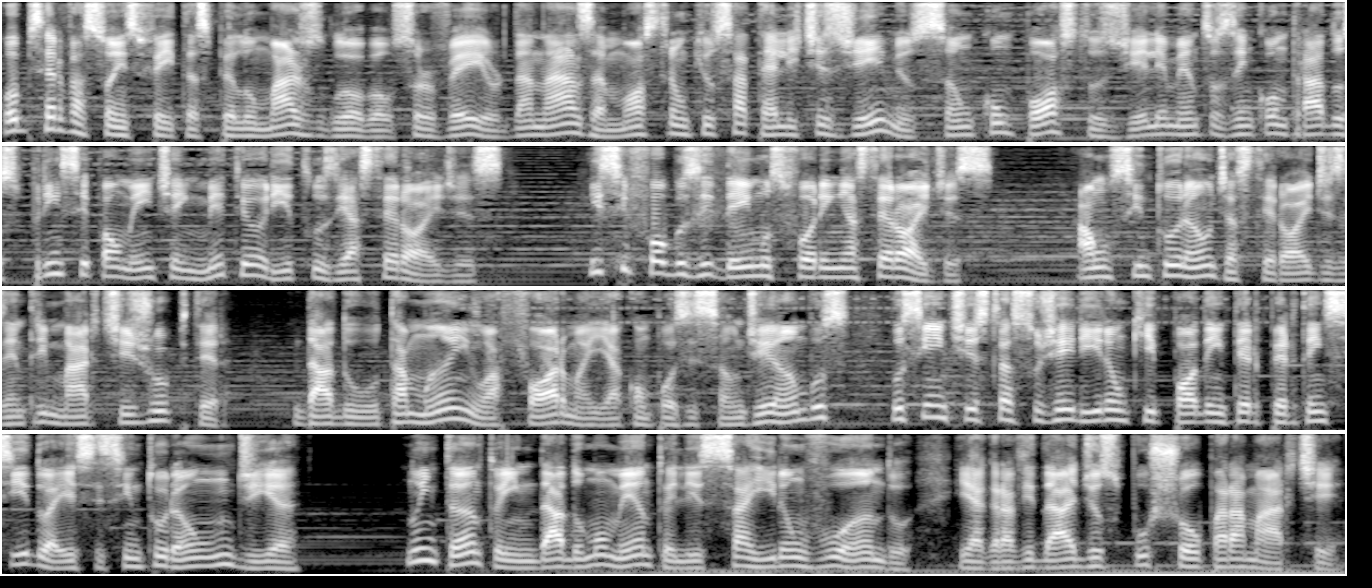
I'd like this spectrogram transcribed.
Observações feitas pelo Mars Global Surveyor da NASA mostram que os satélites gêmeos são compostos de elementos encontrados principalmente em meteoritos e asteroides. E se Phobos e Deimos forem asteroides? Há um cinturão de asteroides entre Marte e Júpiter. Dado o tamanho, a forma e a composição de ambos, os cientistas sugeriram que podem ter pertencido a esse cinturão um dia. No entanto, em dado momento, eles saíram voando e a gravidade os puxou para Marte.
